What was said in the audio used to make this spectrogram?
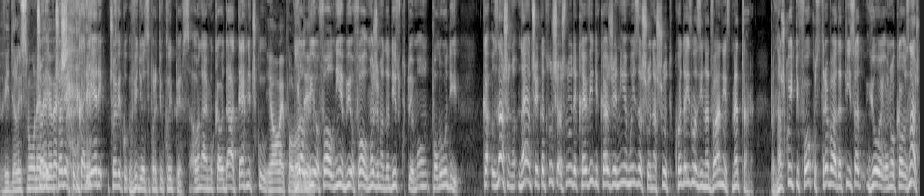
Vidjeli smo u nedelju Čovjek, čovjek u karijeri, čovjek vidio si protiv Clippersa, onaj mu kao da tehničku, I ovaj poludi. jel bio faul, nije bio faul, možemo da diskutujemo, on poludi. Ka, znaš, ono, najjače je kad slušaš ljude, kad je vidi, kaže, nije mu izašao na šut, ko da izlazi na 12 metara. Pa znaš koji ti fokus treba da ti sad, joj, ono kao, znaš,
